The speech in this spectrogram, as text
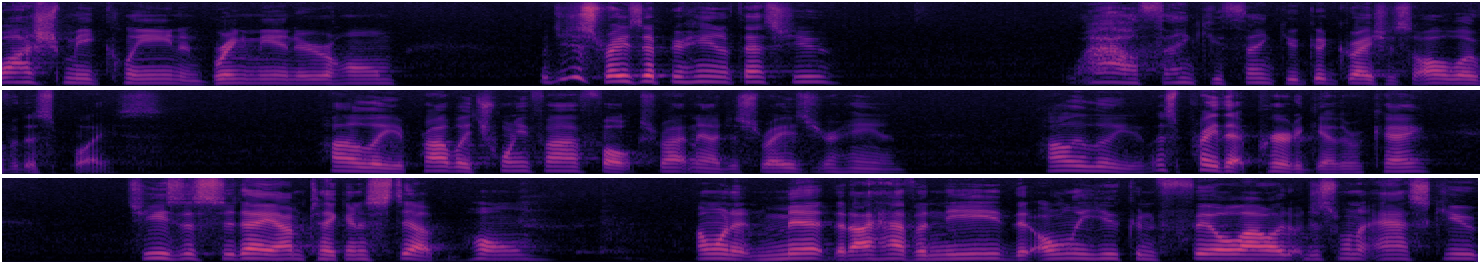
wash me clean and bring me into your home? Would you just raise up your hand if that's you? Wow, thank you, thank you. Good gracious, all over this place. Hallelujah. Probably 25 folks right now just raise your hand. Hallelujah. Let's pray that prayer together, okay? Jesus, today I'm taking a step home. I want to admit that I have a need that only you can fill. I just want to ask you,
